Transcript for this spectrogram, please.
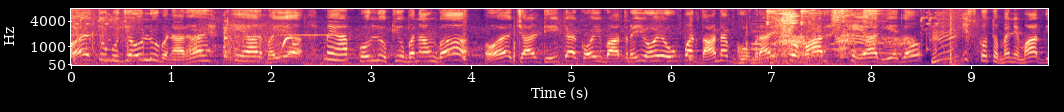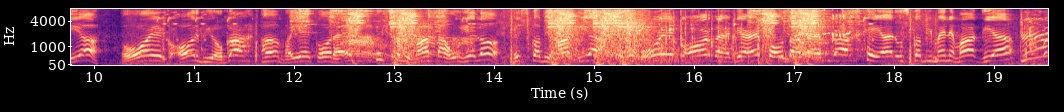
ओए तू मुझे उल्लू बना रहा है। हे यार भैया मैं आपको उल्लू क्यों बनाऊँगा? ओए चल ठीक है कोई बात नहीं। ओए ऊपर दानव घूम रहा है इसको मार। हे यार ये लो। हम्म, इसको तो मैंने मार दिया। ओ एक और भी होगा। हाँ भैया एक और है। इसको भी मारता हूँ ये लो। इसको भी मार दिया। ओ एक और रह गया है पौधा टाइप का। यार उसको भी मैंने मार दिया। हम्म,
